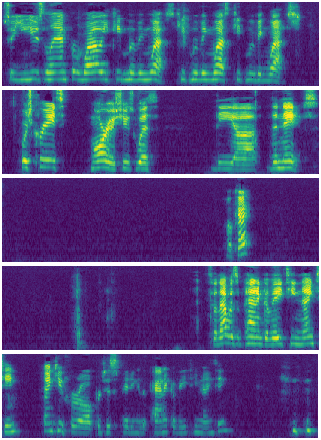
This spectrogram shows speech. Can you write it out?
So you use land for a while, you keep moving west, keep moving west, keep moving west, which creates more issues with the uh, the natives. Okay? So that was the Panic of 1819. Thank you for all participating in the Panic of 1819.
